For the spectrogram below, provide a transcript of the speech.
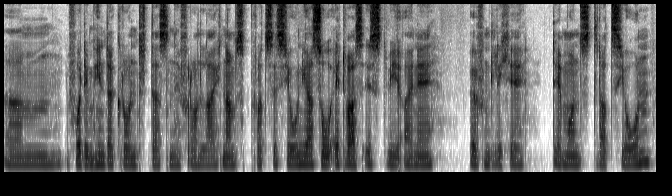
ähm, vor dem Hintergrund, dass eine Fronleichnamsprozession ja so etwas ist wie eine öffentliche Demonstration.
